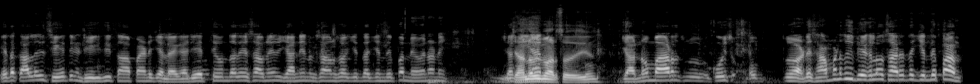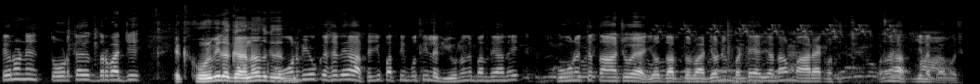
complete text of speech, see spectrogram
ਇਹ ਤਾਂ ਕੱਲ ਦੀ ਸਿਹਤ ਨਹੀਂ ਠੀਕ ਸੀ ਤਾਂ ਪਿੰਡ ਚ ਲੈ ਗਿਆ ਜੇ ਇੱਥੇ ਹੁੰਦਾ ਦੇ ਹਿਸਾਬ ਨਾਲ ਜਾਨੀ ਨੁਕਸਾਨ ਹੋ ਸਕਦਾ ਜਿੱਦਾਂ ਜਿੰਦੇ ਭੰਨੇ ਹੋਏ ਇਹਨਾਂ ਨੇ। ਜਾਨੋਂ ਵੀ ਮਾਰ ਸਕਦੇ ਜੀ ਜਾਨੋਂ ਮਾਰ ਕੋਈ ਸ- ਤੁਹਾਡੇ ਸਾਹਮਣੇ ਤੁਸੀਂ ਦੇਖ ਲਓ ਸਾਰੇ ਤਾਂ ਜਿੰਦੇ ਭੰਨਤੇ ਉਹਨਾਂ ਨੇ ਤੋੜਤੇ ਦਰਵਾਜ਼ੇ। ਇੱਕ ਖੂਨ ਵੀ ਲੱਗਾ ਨਾ ਕਿਤੇ। ਖੂਨ ਵੀ ਉਹ ਕਿਸੇ ਦੇ ਹੱਥ 'ਚ ਪੱਤੀ ਪੁੱਤੀ ਲੱਗੀ ਉਹਨਾਂ ਦੇ ਬੰਦਿਆਂ ਦੇ। ਖੂਨ ਇੱਥੇ ਤਾਂ ਚ ਹੋਇਆ ਜੀ ਉਹ ਦਰ ਦਰਵਾਜ਼ੇ ਉਹਨੇ ਵੱਡੇ ਜਦੋਂ ਮਾਰਿਆ ਕੁਛ ਉਹਨਾਂ ਦੇ ਹੱਥ 'ਚ ਲੱਗਾ ਕੁਛ।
